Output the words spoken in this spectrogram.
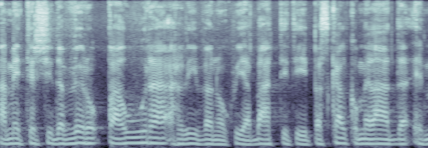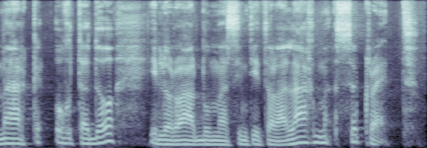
a metterci davvero paura arrivano qui a battiti Pascal Comelad e Marc Hurtado. Il loro album si intitola L'Arme Secrète.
